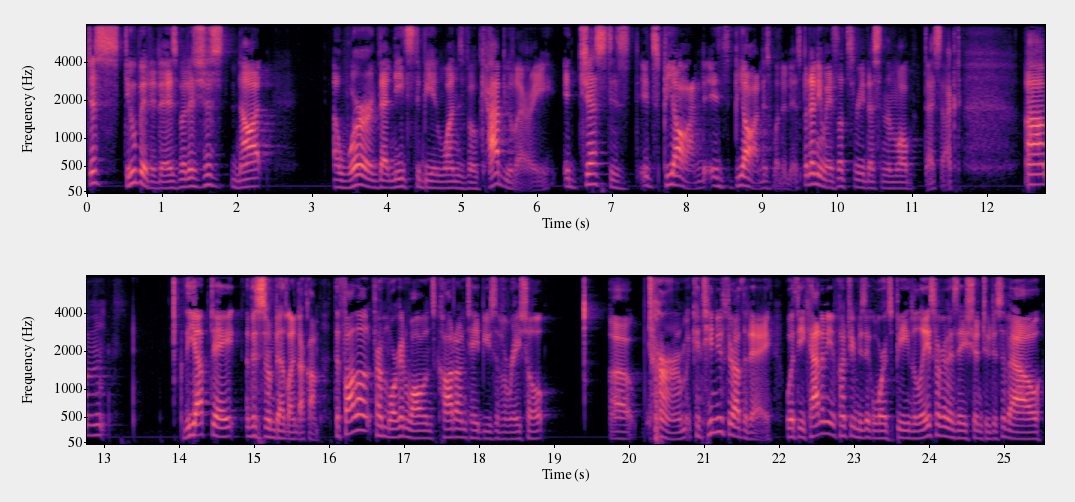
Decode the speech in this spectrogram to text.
just stupid it is, but it's just not a word that needs to be in one's vocabulary. It just is, it's beyond, it's beyond, is what it is. But, anyways, let's read this and then we'll dissect. Um, The update this is from deadline.com. The fallout from Morgan Wallen's caught on tape use of a racial uh, term continued throughout the day, with the Academy of Country Music Awards being the latest organization to disavow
